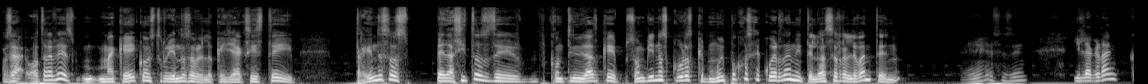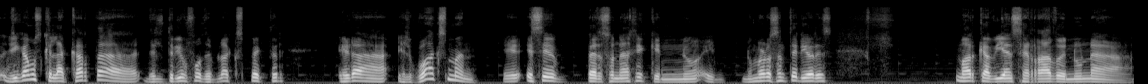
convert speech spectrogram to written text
O sea, otra vez, McKay construyendo sobre lo que ya existe y trayendo esos pedacitos de continuidad que son bien oscuros que muy pocos se acuerdan y te lo hace relevante, ¿no? Sí, sí, Y la gran, digamos que la carta del triunfo de Black Spectre era el Waxman, e, ese personaje que no, en números anteriores Mark había encerrado en una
